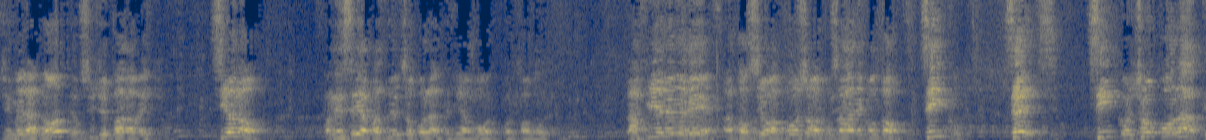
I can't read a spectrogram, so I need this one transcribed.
Je mets la note et ensuite je pars avec. ¿Sí o no? On essaye à partir del chocolate, mi amor, por favor. La fille, est derrière. Attention, approchons, comme ça, elle est contente. 5, 6, 5 chocolate,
